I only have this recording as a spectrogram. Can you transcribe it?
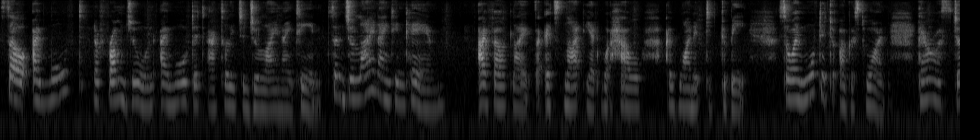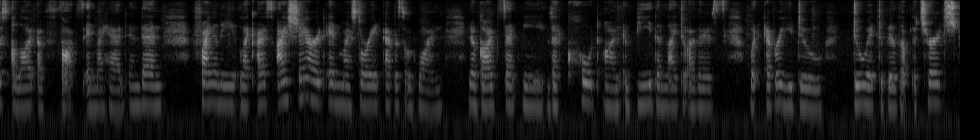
So I moved from June, I moved it actually to July 19. So July 19 came, I felt like it's not yet how I wanted it to be. So I moved it to August 1. There was just a lot of thoughts in my head. And then finally, like as I shared in my story in episode 1, you know, God sent me that quote on be the light to others. Whatever you do, do it to build up the church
